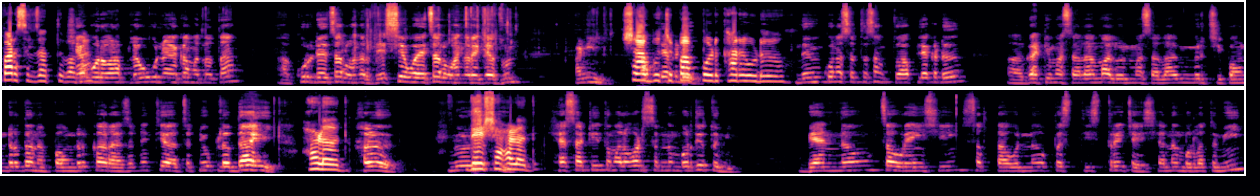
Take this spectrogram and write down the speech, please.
पार्सल जातं बघा त्याबरोबर आपलं उन्हाळ्या कामातलं आता अं, कुरड्या चालू होणार ते शेवया चालू होणार आहे अजून आणि शाबूचे आपल्याकडे पापड खारवडं नवीन कोण असेल तर सांगतो आपल्याकडं घाटी मसाला मालवण मसाला मिरची पावडर धन पावडर कारा चटणी तिळा चटणी उपलब्ध आहे. हळद. हळद. मिळून देश. हळद. ह्यासाठी तुम्हाला व्हॉट्सअप नंबर देतो मी. ब्याण्णव चौऱ्याऐंशी सत्तावन्न पस्तीस त्रेचाळीस ह्या नंबरला तुम्ही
